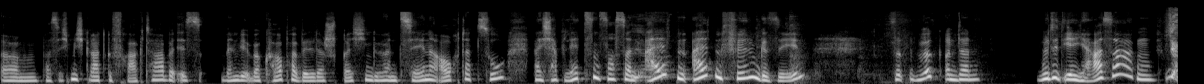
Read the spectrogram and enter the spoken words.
Ähm, was ich mich gerade gefragt habe, ist, wenn wir über Körperbilder sprechen, gehören Zähne auch dazu? Weil ich habe letztens noch so einen alten, alten Film gesehen. So, und dann Würdet ihr ja sagen? Ja,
